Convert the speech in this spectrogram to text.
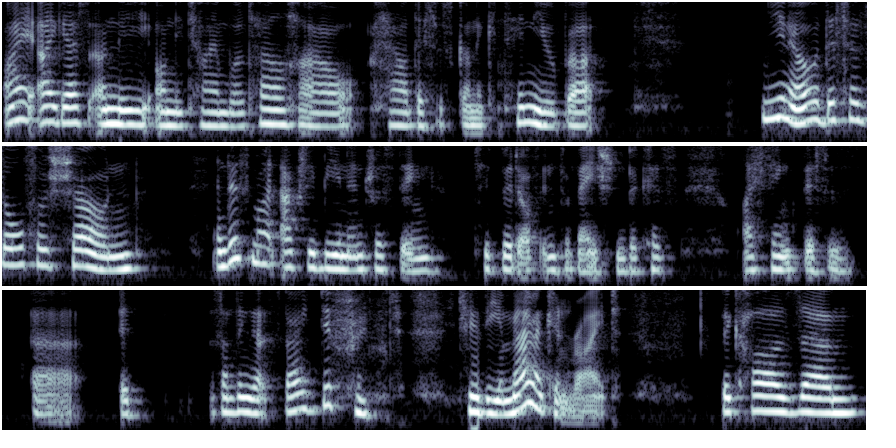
I I guess only only time will tell how how this is going to continue. But you know, this has also shown, and this might actually be an interesting tidbit of information because I think this is uh, something that's very different to the American right, because um,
